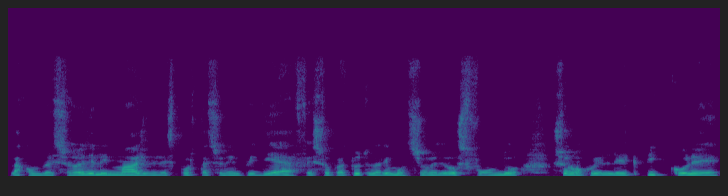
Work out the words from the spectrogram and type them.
la conversione delle immagini, l'esportazione in PDF e soprattutto la rimozione dello sfondo sono quelle piccole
